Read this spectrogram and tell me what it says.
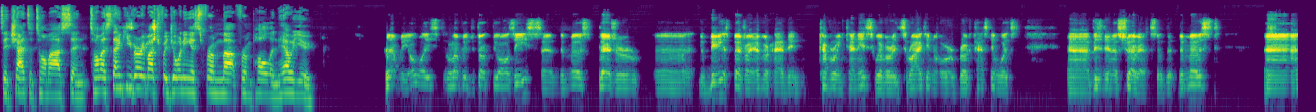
to chat to Thomas. And Thomas, thank you very much for joining us from uh, from Poland. How are you? Lovely, always lovely to talk to Aussies. Uh, the most pleasure, uh, the biggest pleasure I ever had in covering tennis, whether it's writing or broadcasting, was uh, visiting Australia. So the, the most uh,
